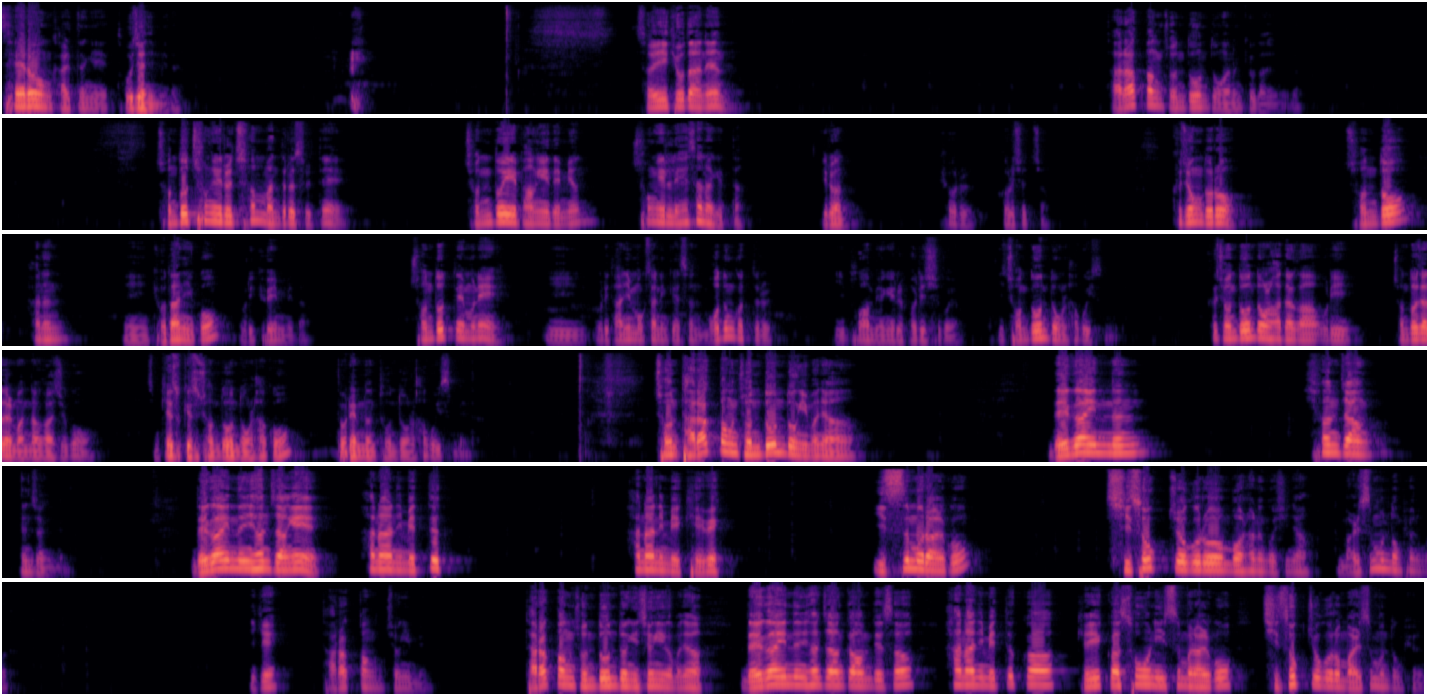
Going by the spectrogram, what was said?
새로운 갈등의 도전입니다. 저희 교단은 다락방 전도 운동하는 교단입니다. 전도 총회를 처음 만들었을 때 전도에 방해되면 총회를 해산하겠다. 이런 표를 걸으셨죠. 그 정도로 전도하는 교단이고 우리 교회입니다. 전도 때문에 이 우리 담임 목사님께서는 모든 것들을 이 부와 명예를 버리시고요. 이 전도 운동을 하고 있습니다. 그 전도 운동을 하다가 우리 전도자들 만나가지고 지금 계속해서 전도 운동을 하고 또 랩런트 운동을 하고 있습니다. 전 다락방 전도 운동이 뭐냐? 내가 있는 현장 현장입니다. 내가 있는 현장에 하나님의 뜻, 하나님의 계획 있음을 알고 지속적으로 뭘 하는 것이냐? 말씀 운동 펴는 거다. 이게 다락방 정의입니다. 다락방 전도 운동의 정의가 뭐냐? 내가 있는 현장 가운데서 하나님의 뜻과 계획과 소원이 있음을 알고 지속적으로 말씀 운동 거예요.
